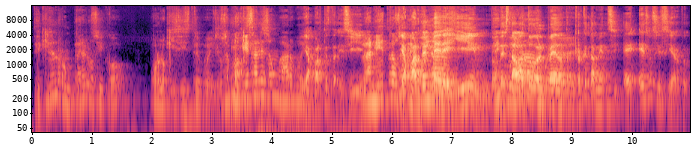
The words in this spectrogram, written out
te quieren romper el hocico por lo que hiciste, güey? O sea, ¿por No. qué sales a un bar, güey? Y aparte, está, y sí. La neta, o sea, Y aparte te en Medellín, donde estaba cuidas, todo el pedo. Creo que también, sí, e- eso sí es cierto.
